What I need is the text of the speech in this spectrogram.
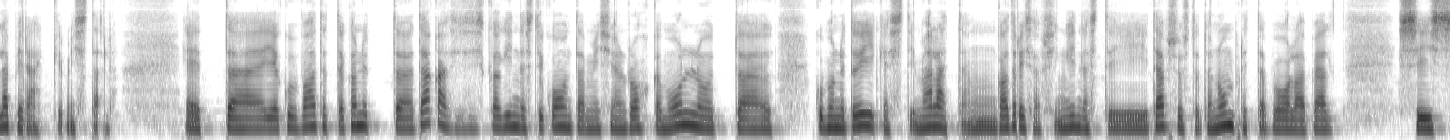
läbirääkimistel. et ja kui vaadata ka nüüd tagasi, siis ka kindlasti koondamisi on rohkem olnud, kui ma nüüd õigesti mäletan, Kadri saab siin kindlasti täpsustada numbrite poole pealt, siis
